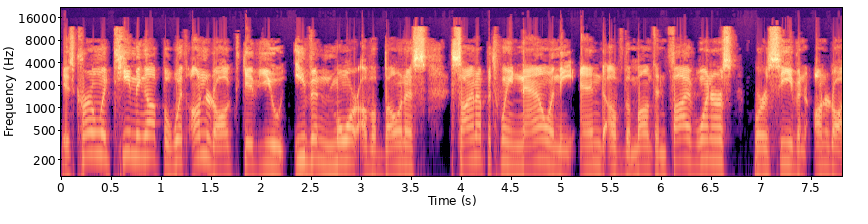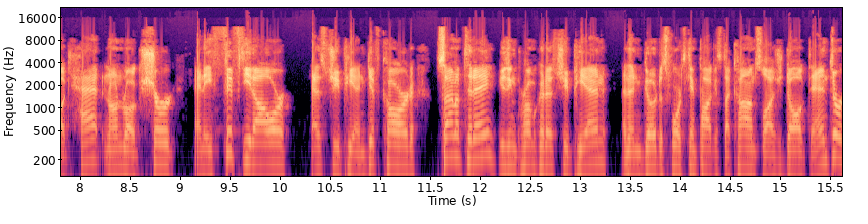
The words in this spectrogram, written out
is currently teaming up with Underdog to give you even more of a bonus. Sign up between now and the end of the month, and five winners will receive an Underdog hat, an Underdog shirt, and a $50 SGPN gift card. Sign up today using promo code SGPN and then go to sportsgamepodcast.com slash dog to enter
